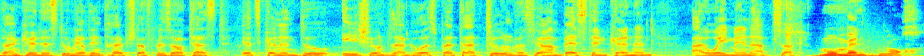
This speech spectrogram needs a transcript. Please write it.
Danke, dass du mir den Treibstoff besorgt hast. Jetzt können du, ich und La Grosse Patate tun, was wir am besten können. Highwayman abzocken. Moment noch.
